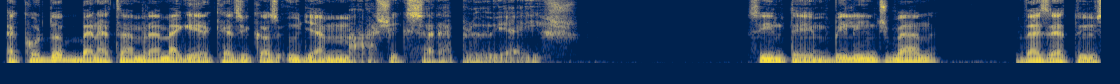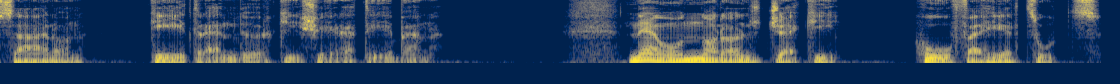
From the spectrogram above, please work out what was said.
Ekkor döbbenetemre megérkezik az ügyem másik szereplője is. Szintén bilincsben, vezetőszáron, két rendőr kíséretében. Neon narancs Jackie, hófehér cucc.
